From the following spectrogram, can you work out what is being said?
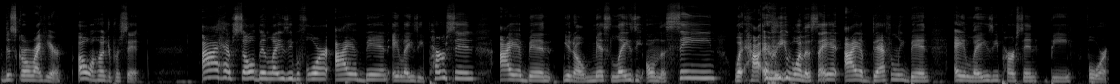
This girl right here. Oh, 100%. I have so been lazy before. I have been a lazy person. I have been, you know, miss lazy on the scene, what however you want to say it. I have definitely been a lazy person before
